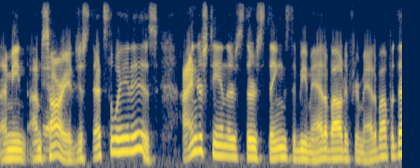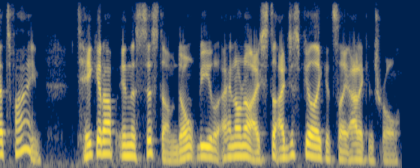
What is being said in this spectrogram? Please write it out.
I mean, I'm Yeah. sorry. It just that's the way it is. I understand there's there's things to be mad about if you're mad about, but that's fine. Take it up in the system. Don't be. I don't know. I still I just feel like it's like out of control.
